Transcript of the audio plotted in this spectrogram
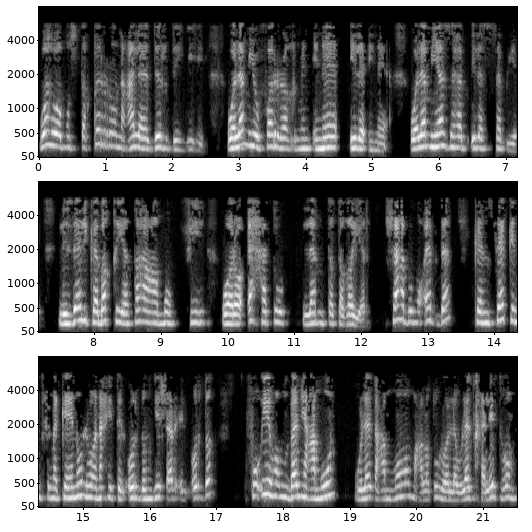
وهو مستقر على درديه ولم يفرغ من إناء إلى إناء ولم يذهب إلى السبي. لذلك بقي طعمه فيه ورائحته لم تتغير. شعب مؤاب ده كان ساكن في مكانه اللي هو ناحية الأردن دي شرق الأردن. فوقيهم بني عمون ولاد عمهم على طول ولا ولاد خالتهم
